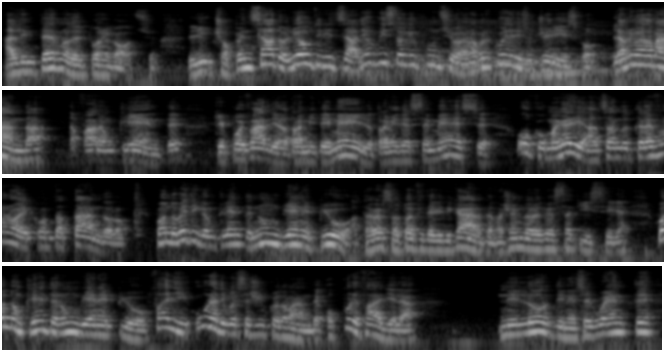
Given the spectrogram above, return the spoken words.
all'interno del tuo negozio? Li, ci ho pensato, li ho utilizzati, ho visto che funzionano, per cui te li suggerisco. La prima domanda da fare a un cliente, che puoi fargliela tramite email o tramite sms o con, magari alzando il telefono e contattandolo. Quando vedi che un cliente non viene più attraverso la tua fidelity card, facendo le tue statistiche, quando un cliente non viene più, fagli una di queste 5 domande oppure fagliela nell'ordine seguente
